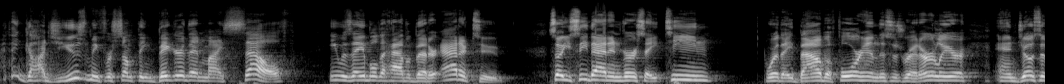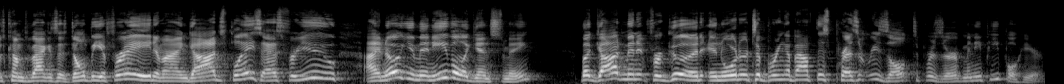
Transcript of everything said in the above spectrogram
I think God's used me for something bigger than myself, he was able to have a better attitude. So you see that in verse 18 where they bow before him. This was read earlier. And Joseph comes back and says, Don't be afraid. Am I in God's place? As for you, I know you meant evil against me, but God meant it for good in order to bring about this present result to preserve many people here.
